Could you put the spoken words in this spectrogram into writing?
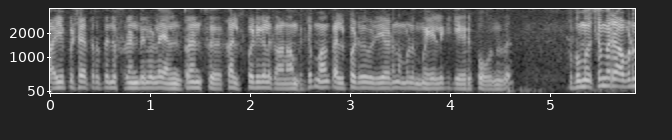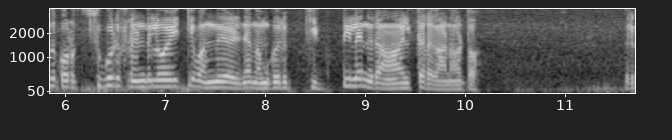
അയ്യപ്പ ക്ഷേത്രത്തിന്റെ ഫ്രണ്ടിലുള്ള എൻട്രൻസ് കൽപ്പടികൾ കാണാൻ പറ്റും. ആ കൽപ്പടി വഴിയാണ് നമ്മൾ മേലേക്ക് കയറി പോകുന്നത് അപ്പോൾ മച്ചം വരെ അവിടെ നിന്ന് കുറച്ചുകൂടി ഫ്രണ്ടിലേക്ക് വന്നു കഴിഞ്ഞാൽ നമുക്കൊരു കിട്ടിലൻ ഒരു ആൽത്തറ കാണാം കേട്ടോ. ഒരു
